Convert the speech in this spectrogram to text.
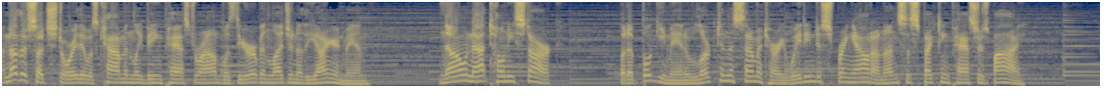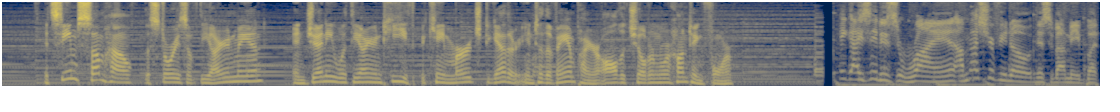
Another such story that was commonly being passed around was the urban legend of the Iron Man. No, not Tony Stark, but a boogeyman who lurked in the cemetery waiting to spring out on unsuspecting passersby. It seems somehow the stories of the Iron Man and Jenny with the Iron Teeth became merged together into the vampire all the children were hunting for. Hey guys, it is Ryan. I'm not sure if you know this about me, but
